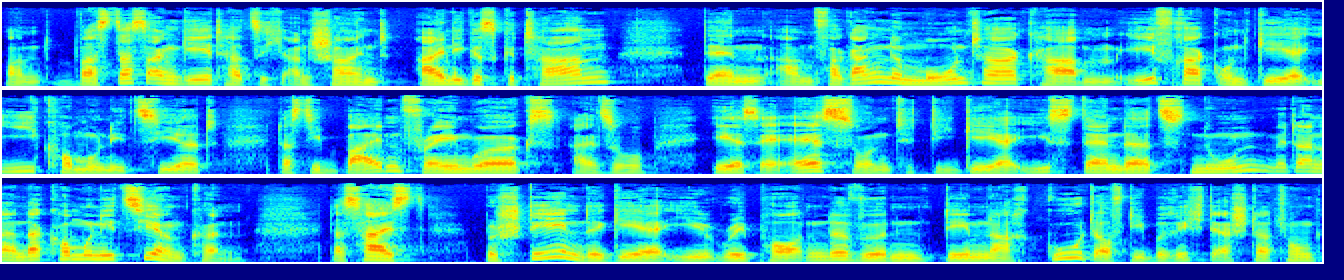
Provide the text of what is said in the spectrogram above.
Und was das angeht, hat sich anscheinend einiges getan, denn am vergangenen Montag haben EFRAG und GRI kommuniziert, dass die beiden Frameworks, also ESRS und die GRI-Standards, nun miteinander kommunizieren können. Das heißt, Bestehende GRI-Reportende würden demnach gut auf die Berichterstattung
